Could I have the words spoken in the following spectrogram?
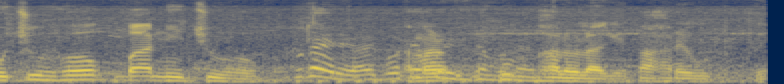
উঁচু হোক বা নিচু হোক আমার খুব ভালো লাগে পাহাড়ে উঠতে।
